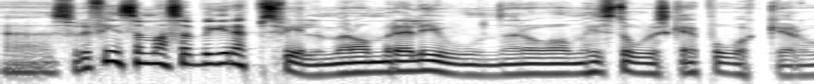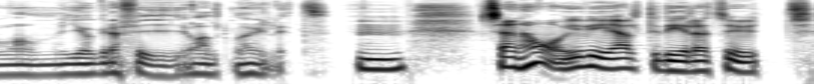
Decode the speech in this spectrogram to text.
Eh, så det finns en massa begreppsfilmer om religioner och om historiska epoker och om geografi och allt möjligt. Mm. Sen har ju vi alltid delat ut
